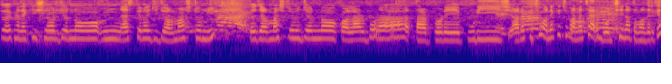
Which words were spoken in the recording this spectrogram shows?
তো এখানে কৃষ্ণর জন্য আজকে হচ্ছে জন্মাষ্টমী, তো জন্মাষ্টমীর জন্য কলার বড়া, তারপরে পুরি আরও কিছু, অনেক কিছু বানাচ্ছে, আর বলছি না তোমাদেরকে।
